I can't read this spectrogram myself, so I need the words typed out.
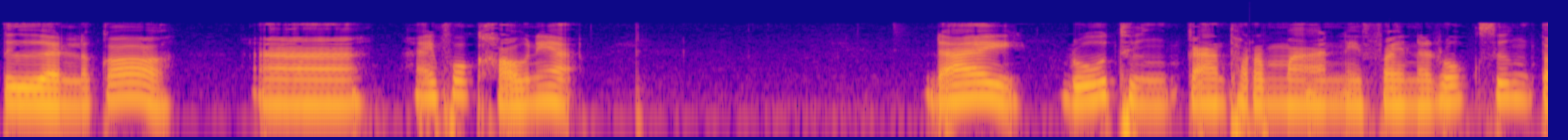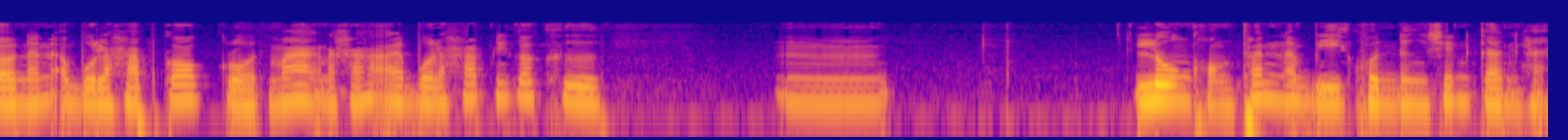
เตือนแล้วก็ให้พวกเขาเนี่ยได้รู้ถึงการทรมานในไฟนรก ซึ่งตอนนั้นอบูละฮับก็โกรธมากนะคะอบูละฮับนี่ก็คือลุงของท่านนบีคนหนึ่งเช่นกันค่ะ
